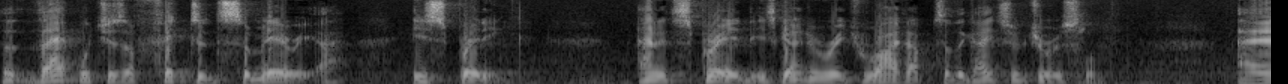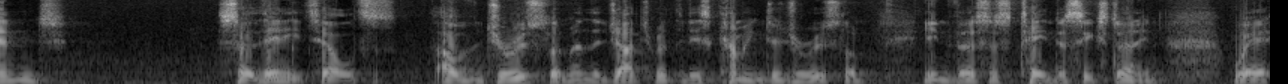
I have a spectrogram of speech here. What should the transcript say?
That that which has affected Samaria is spreading. And its spread is going to reach right up to the gates of Jerusalem. And so then he tells of Jerusalem and the judgment that is coming to Jerusalem in verses 10 to 16, where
